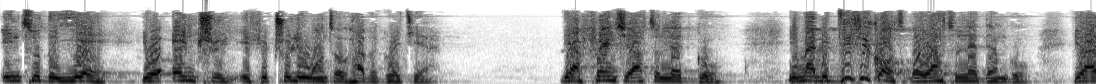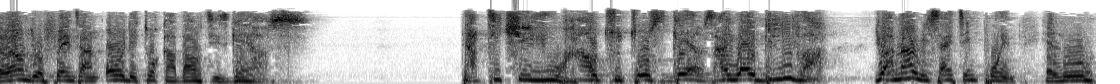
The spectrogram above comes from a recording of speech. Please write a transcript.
into the year you're entering if you truly want to have a great year. There are friends you have to let go. It might be difficult, but you have to let them go. You're around your friends and all they talk about is girls. They are teaching you how to toast girls and you are a believer. You are now reciting poem. Hello,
